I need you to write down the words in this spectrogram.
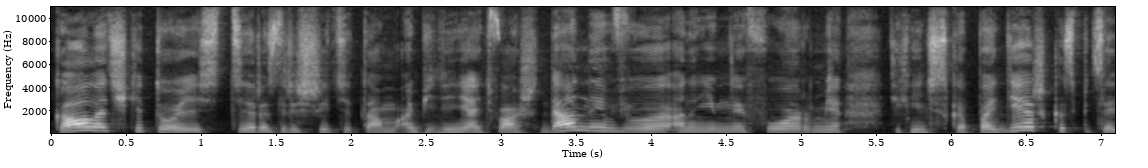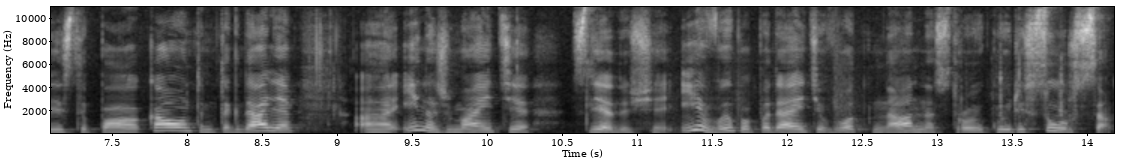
галочки, то есть разрешите там объединять ваши данные в анонимной форме, техническая поддержка, специалисты по аккаунтам и так далее, а, и нажимаете следующее, и вы попадаете вот на настройку ресурса.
